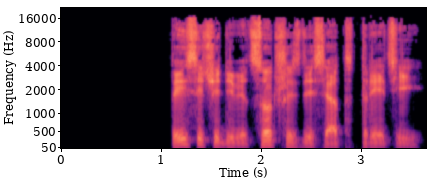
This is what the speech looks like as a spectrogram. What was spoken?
1963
